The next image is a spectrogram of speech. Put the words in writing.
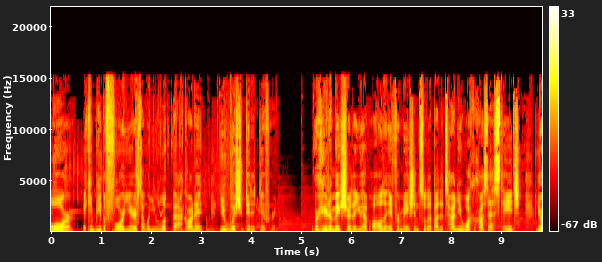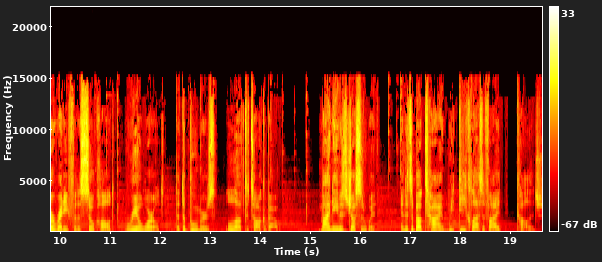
or it can be the four years that when you look back on it, you wish you did it different. We're here to make sure that you have all the information so that by the time you walk across that stage, you're ready for the so called real world that the boomers love to talk about. My name is Justin Wynn, and it's about time we declassified college.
